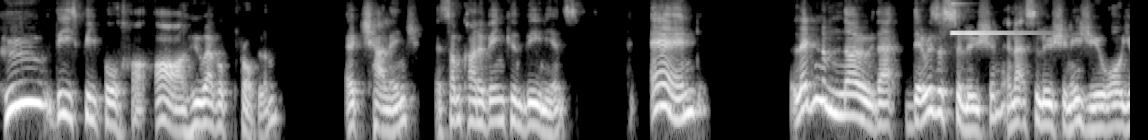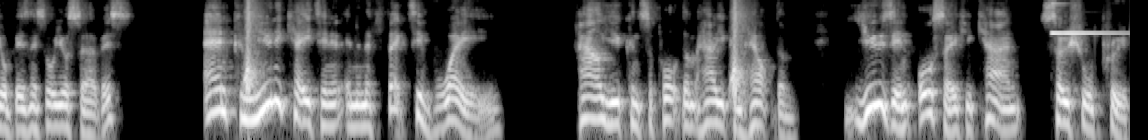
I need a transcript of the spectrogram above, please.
who these people are who have a problem, a challenge, some kind of inconvenience, and letting them know that there is a solution, and that solution is you or your business or your service, and communicating it in an effective way how you can support them, how you can help them. Using also, if you can, social proof,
